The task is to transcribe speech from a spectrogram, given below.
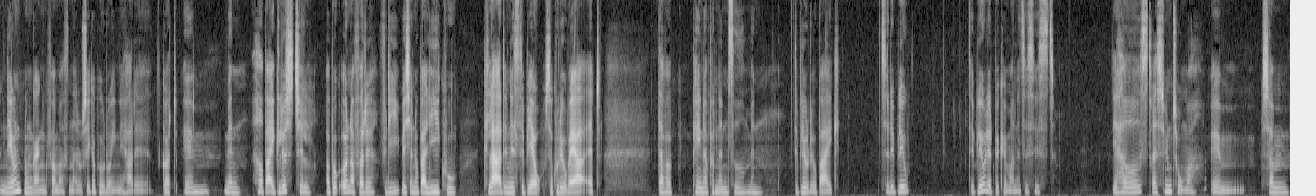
nævnte nogle gange for mig, sådan, er du sikker på, at du egentlig har det godt? Øhm, men havde bare ikke lyst til at bukke under for det, fordi hvis jeg nu bare lige kunne klare det næste bjerg, så kunne det jo være, at der var pænere på den anden side, men det blev det jo bare ikke. Så det blev, det blev lidt bekymrende til sidst. Jeg havde stresssymptomer, øhm, som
